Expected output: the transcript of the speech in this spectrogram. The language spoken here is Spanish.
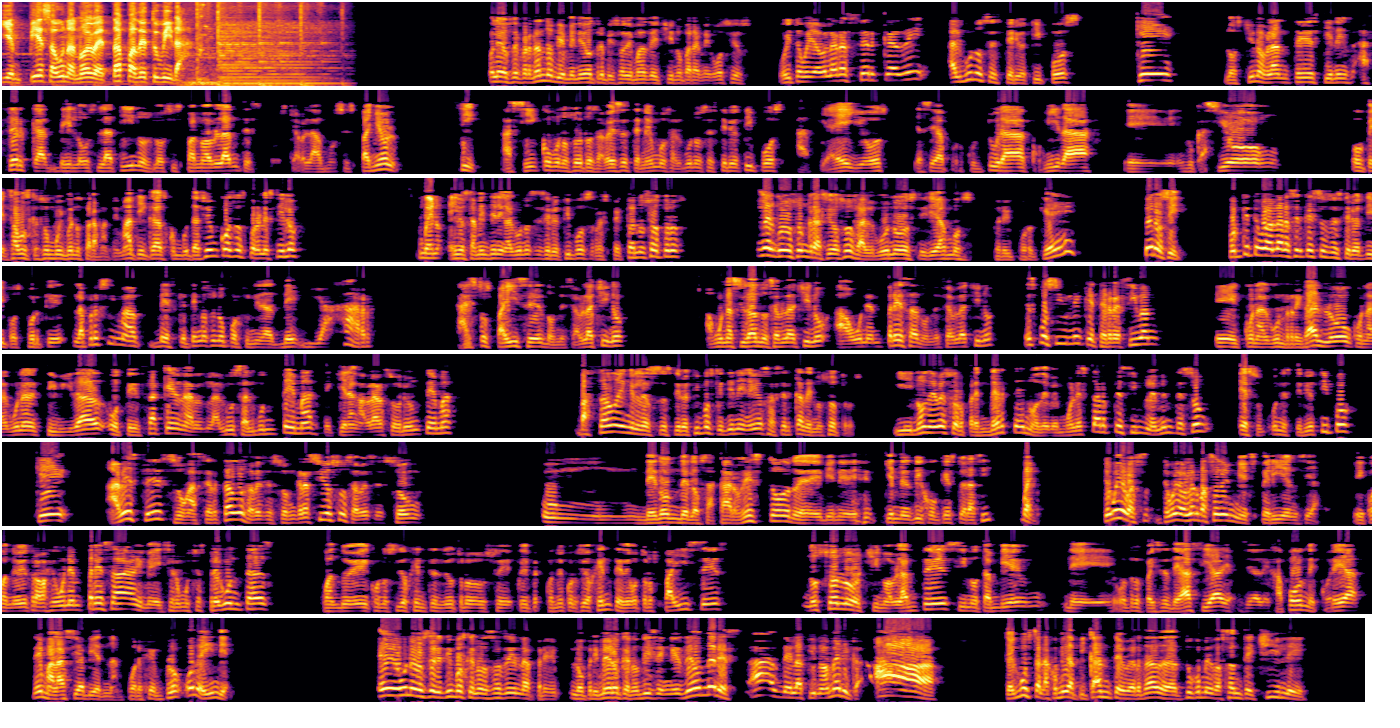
y empieza una nueva etapa de tu vida. Hola, yo soy Fernando, bienvenido a otro episodio más de Chino para Negocios. Hoy te voy a hablar acerca de algunos estereotipos que los chinohablantes tienen acerca de los latinos, los hispanohablantes, los que hablamos español. Sí, así como nosotros a veces tenemos algunos estereotipos hacia ellos, ya sea por cultura, comida, eh, educación, o pensamos que son muy buenos para matemáticas, computación, cosas por el estilo. Bueno, ellos también tienen algunos estereotipos respecto a nosotros, y algunos son graciosos, algunos diríamos, pero ¿y por qué? Pero sí, ¿por qué te voy a hablar acerca de estos estereotipos? Porque la próxima vez que tengas una oportunidad de viajar a estos países donde se habla chino, a una ciudad donde se habla chino, a una empresa donde se habla chino, es posible que te reciban eh, con algún regalo, con alguna actividad, o te saquen a la luz algún tema, te quieran hablar sobre un tema, basado en los estereotipos que tienen ellos acerca de nosotros. Y no debe sorprenderte, no debe molestarte, simplemente son eso, un estereotipo que a veces son acertados, a veces son graciosos, a veces son un de dónde lo sacaron esto, de, viene quién les dijo que esto era así. Bueno, te voy a, te voy a hablar basado en mi experiencia. Eh, cuando yo trabajé en una empresa y me hicieron muchas preguntas, cuando he conocido gente de otros, eh, cuando he conocido gente de otros países, no solo chinohablantes, sino también de otros países de Asia, sea de Japón, de Corea, de Malasia, Vietnam, por ejemplo, o de India. Eh, uno de los estereotipos que nos hacen, lo primero que nos dicen es, ¿de dónde eres? Ah, de Latinoamérica. Ah, te gusta la comida picante, ¿verdad? Tú comes bastante chile.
